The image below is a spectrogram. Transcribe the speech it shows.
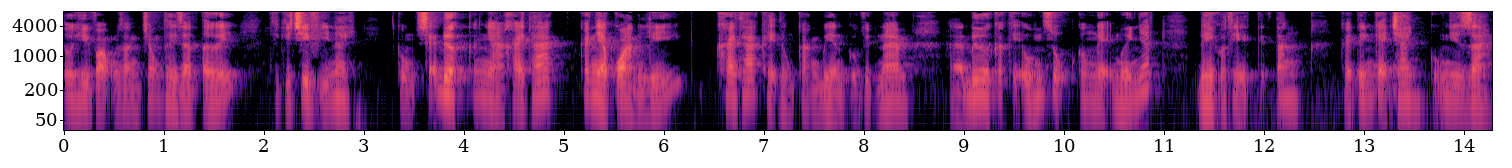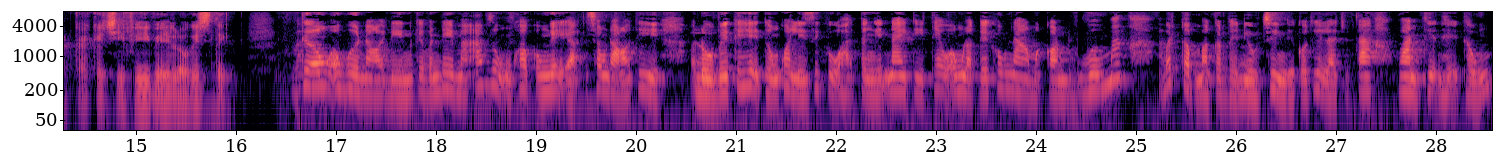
tôi hy vọng rằng trong thời gian tới thì cái chi phí này cũng sẽ được các nhà khai thác, các nhà quản lý khai thác hệ thống cảng biển của Việt Nam à, đưa các cái ứng dụng công nghệ mới nhất để có thể tăng cái tính cạnh tranh cũng như giảm các cái chi phí về logistics. Vâng. Thưa ông, ông vừa nói đến cái vấn đề mà áp dụng khoa học công nghệ ạ. Trong đó thì đối với cái hệ thống quản lý dịch vụ hạ tầng hiện nay thì theo ông là cái khâu nào mà còn vướng mắc, bất cập mà cần phải điều chỉnh để có thể là chúng ta hoàn thiện hệ thống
